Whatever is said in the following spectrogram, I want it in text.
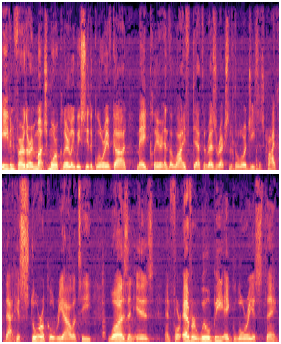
Even further and much more clearly, we see the glory of God made clear in the life, death, and resurrection of the Lord Jesus Christ. That historical reality was and is and forever will be a glorious thing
